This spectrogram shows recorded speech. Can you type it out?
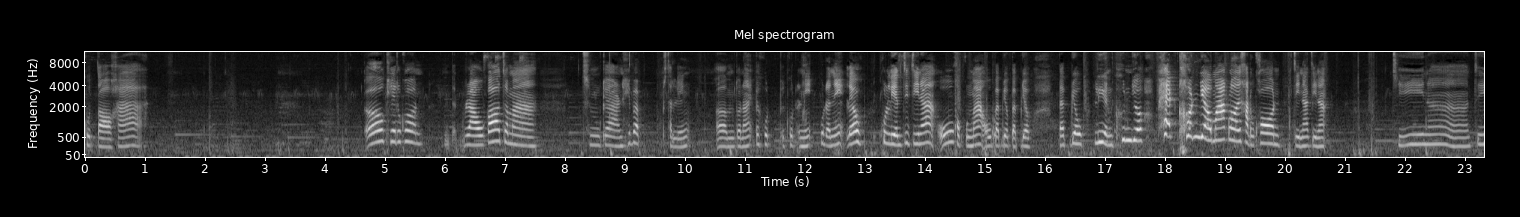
ขุดต่อค่ะ โอเคทุกคน เราก็จะมาทำการให้แบบสัตว์เลี้ยงเอ่อตัวนั้นไปขุดไปขุดอันนี้ขุดอันนี้เร็วขุดเหรียญจีจีนะโอ้ขอบคุณมากโอ้แป๊บเดียวแป๊บเดียวแป๊บเดียวเหรียญขึ้นเยอะเพชรขึ้นเยอะมากเลยค่ะทุกคนจีน่าจีน่า จีน่าจี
